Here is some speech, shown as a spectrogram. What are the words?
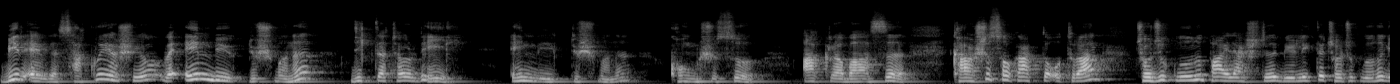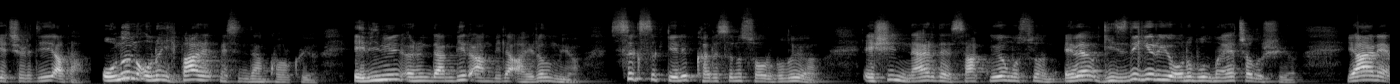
bir evde saklı yaşıyor ve en büyük düşmanı diktatör değil. En büyük düşmanı komşusu, akrabası, karşı sokakta oturan çocukluğunu paylaştığı, birlikte çocukluğunu geçirdiği adam. Onun onu ihbar etmesinden korkuyor. Evinin önünden bir an bile ayrılmıyor. Sık sık gelip karısını sorguluyor. Eşin nerede, saklıyor musun? Eve gizli giriyor, onu bulmaya çalışıyor. Yani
